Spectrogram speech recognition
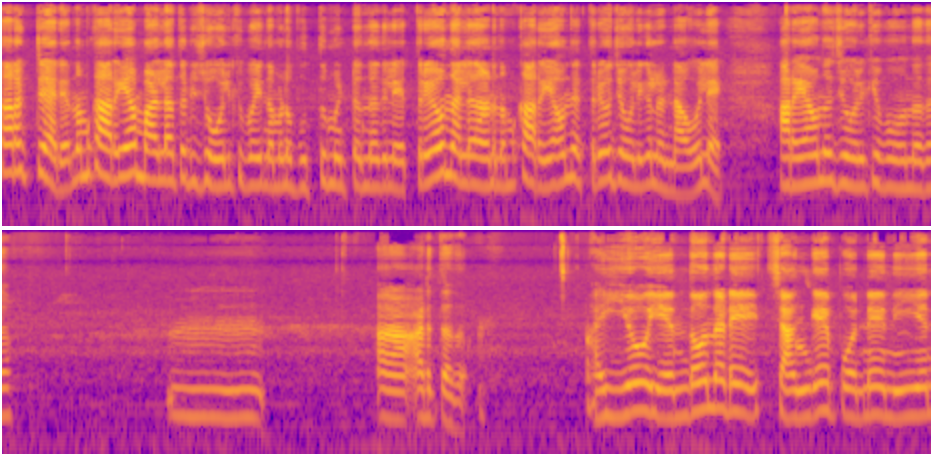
കറക്റ്റ് കാര്യം. നമുക്ക് അറിയാൻ പാടില്ലാത്തൊരു ജോലിക്ക് പോയി നമ്മൾ ബുദ്ധിമുട്ടുന്നതിൽ എത്രയോ നല്ലതാണ്. നമുക്ക് അറിയാവുന്ന എത്രയോ ജോലികൾ ഉണ്ടാവും അല്ലേ? അറിയാവുന്ന ജോലിക്ക് പോകുന്നത്. അടുത്തത്. അയ്യോ എന്തോന്നടേ. ചങ്കേ പൊന്നെ നീയൻ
